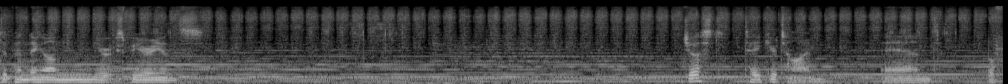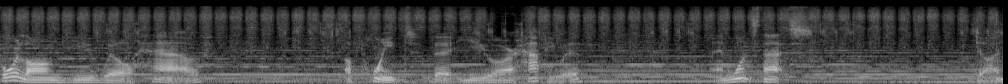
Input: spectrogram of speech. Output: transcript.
depending on your experience. Just take your time and before long you will have a point that you are happy with. And once that's done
